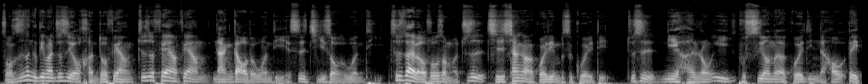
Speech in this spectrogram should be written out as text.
总之那个地方就是有很多非常就是非常非常难搞的问题，也是棘手的问题。这是代表说什么？就是其实香港的规定不是规定，就是你很容易不适用那个规定，然后被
